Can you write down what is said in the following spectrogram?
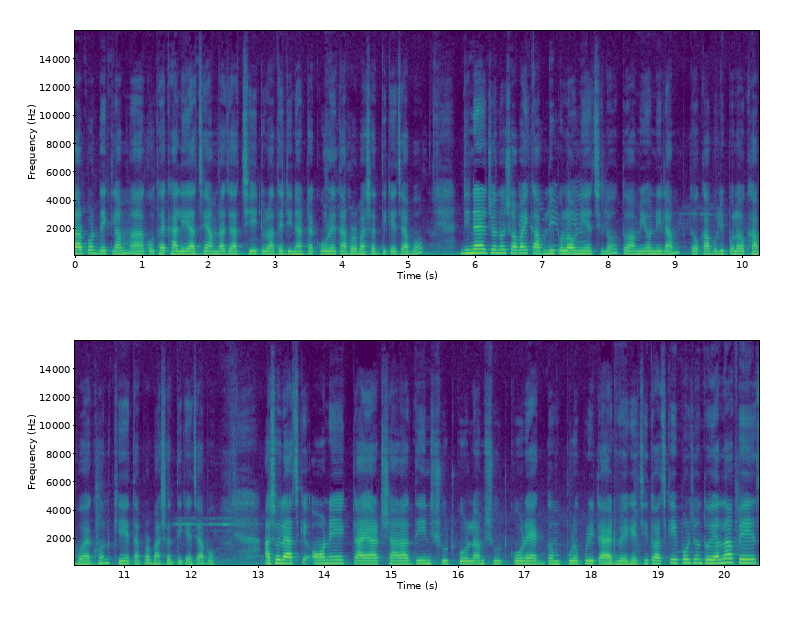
তারপর দেখলাম কোথায় খালি আছে, আমরা যাচ্ছি একটু রাতে ডিনারটা করে তারপর বাসার দিকে যাব। ডিনারের জন্য সবাই কাবুলি পোলাও নিয়েছিল, তো আমিও নিলাম, তো কাবুলি পোলাও খাব এখন, খেয়ে তারপর বাসার দিকে যাব। আসলে আজকে অনেক টায়ার্ড সারা দিন শ্যুট করলাম শ্যুট করে একদম পুরোপুরি টায়ার্ড হয়ে গেছি, তো আজকে এই পর্যন্তই, আল্লাহ হাফেজ।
